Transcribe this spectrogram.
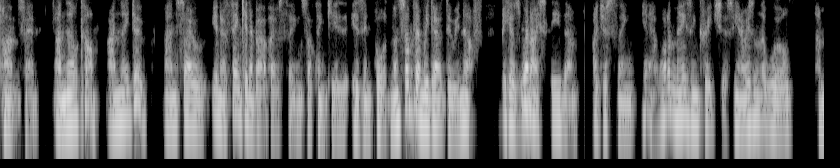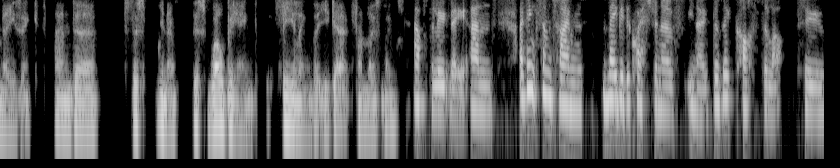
plants in and they'll come and they do and so, you know, thinking about those things, I think is, is important and something we don't do enough because when mm. I see them, I just think, you know, what amazing creatures, you know, isn't the world amazing? And uh, it's this, you know, this well-being feeling that you get from those things absolutely and i think sometimes maybe the question of you know does it cost a lot to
